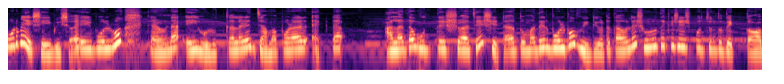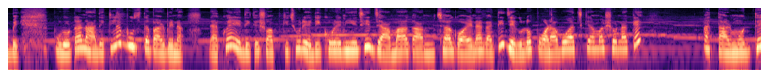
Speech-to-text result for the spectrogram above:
পরবে? সেই বিষয়েই বলব। কেননা এই হলুদ কালারের জামা পরার একটা আলাদা উদ্দেশ্য আছে, সেটা তোমাদের বলব। ভিডিওটা তাহলে শুরু থেকে শেষ পর্যন্ত দেখতে হবে। পুরোটা না দেখলে বুঝতে পারবে না। দেখো, এদিকে সব কিছু রেডি করে নিয়েছি। জামা, গামছা, গয়নাগাটি যেগুলো পরাবো আজকে আমার সোনাকে। আর তার মধ্যে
